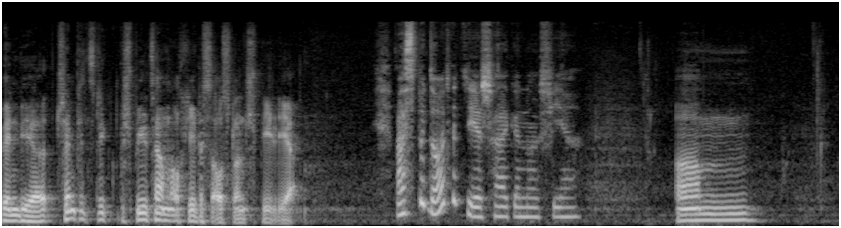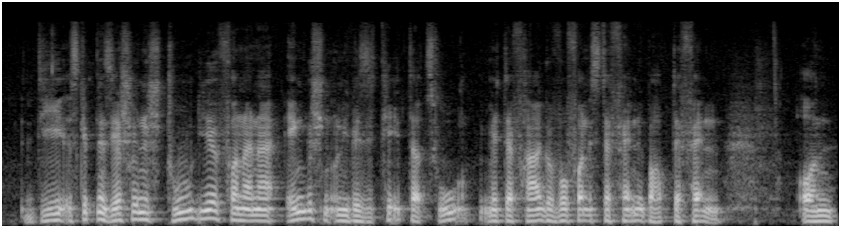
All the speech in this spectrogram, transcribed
wenn wir Champions League gespielt haben, auch jedes Auslandsspiel, ja. Was bedeutet dir Schalke 04? Ähm, die, es gibt eine sehr schöne Studie von einer englischen Universität dazu mit der Frage, wovon ist der Fan überhaupt der Fan? Und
